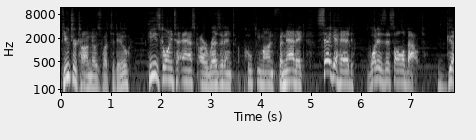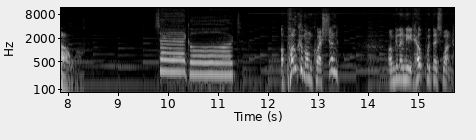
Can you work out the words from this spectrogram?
Future Tom knows what to do. He's going to ask our resident Pokemon fanatic, Sega Head, what is this all about? Go. Segort. A Pokemon question? I'm gonna need help with this one.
